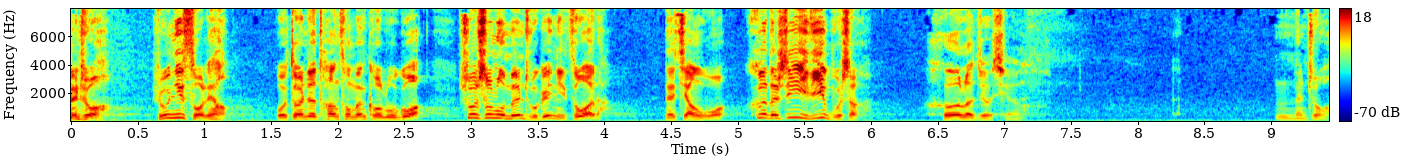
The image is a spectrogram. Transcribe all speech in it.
门主，如你所料，我端着汤从门口路过，说是陆门主给你做的。那姜武喝的是一滴不剩，喝了就行。门主，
